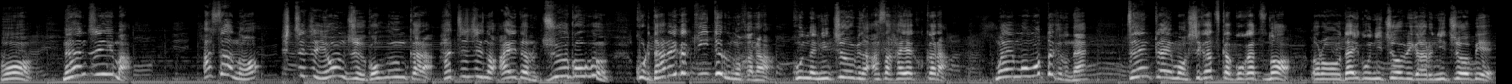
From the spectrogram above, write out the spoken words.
お何時今？朝の7時45分から8時の間の15分。これ誰が聞いてるのかな？こんな日曜日の朝早くから。前も思ったけどね。前回も4月か5月の、あの第5日曜日がある日曜日、え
